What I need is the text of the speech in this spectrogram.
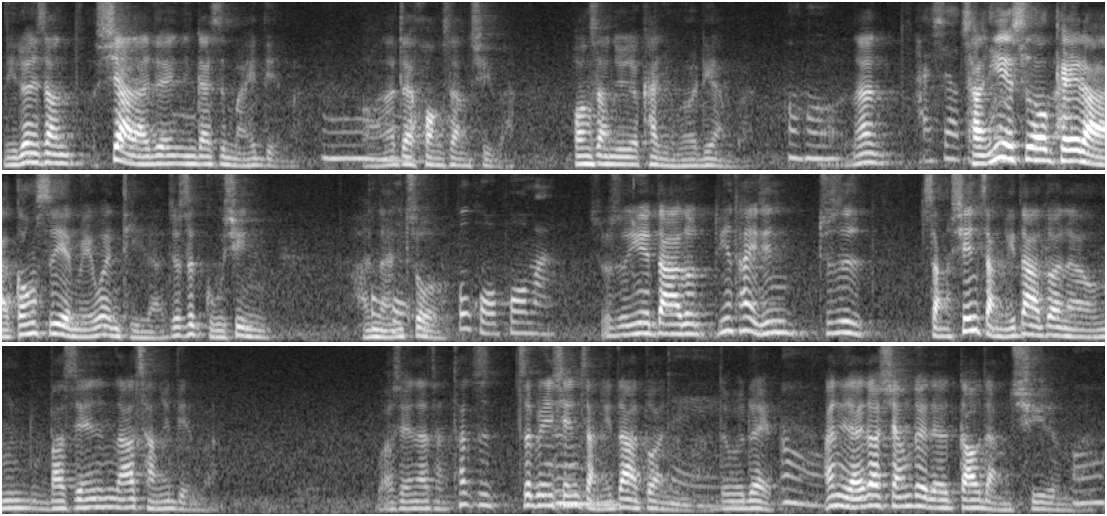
理论上下来这边应该是买点嘛。哦，哦，那再晃上去吧，晃上去就看有没有量吧。哦吼那还是要产业是 OK 啦，公司也没问题啦，就是股性很难做，不活泼嘛。就是因为大家都，因为它已经就是涨，先涨一大段了，我们把时间拉长一点吧。保险那场，它是这边先涨一大段的嘛，嗯、对，对不对？嗯、啊，你来到相对的高档区了嘛，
